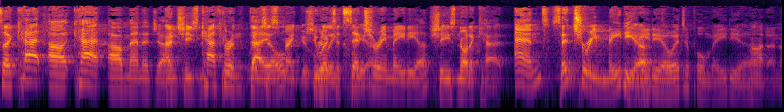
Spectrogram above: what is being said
So, Cat, uh, Kat, our manager, And she's- Catherine let's just Dale. make it she really works at clear. Century Media, She's not a cat. and Century Media. media, where'd you pull media? I don't know.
